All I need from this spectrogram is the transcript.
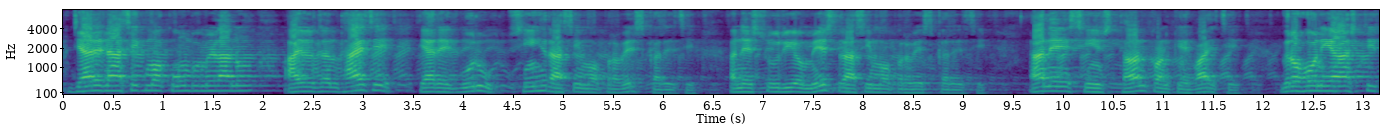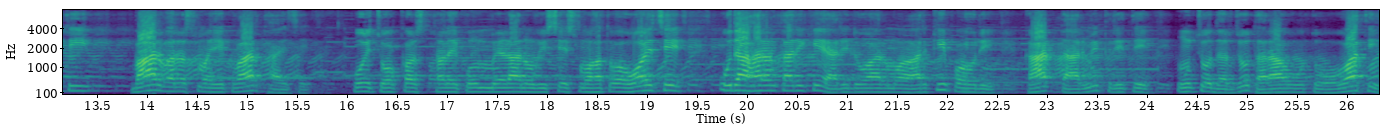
જ્યારે નાસિકમાં કુંભ મેળાનું આયોજન થાય છે, ત્યારે ગુરુ સિંહ રાશિમાં પ્રવેશ કરે છે અને સૂર્ય મેષ રાશિમાં પ્રવેશ કરે છે. આને સિંહ સ્થાન પણ કહેવાય છે. ગ્રહોની આ સ્થિતિ બાર વર્ષમાં એકવાર થાય છે. કોઈ ચોક્કસ સ્થળે કુંભ મેળાનું વિશેષ મહત્વ હોય છે. ઉદાહરણ તરીકે હરિદ્વારમાં હરકી પૌરી ઘાટ ધાર્મિક રીતે ઊંચો દરજ્જો ધરાવતો હોવાથી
